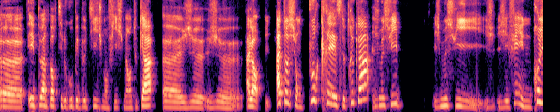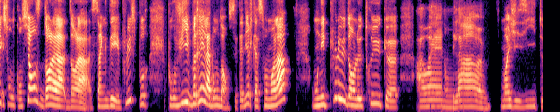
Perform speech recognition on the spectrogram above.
et peu importe si le groupe est petit, je m'en fiche. Mais en tout cas, je, je, Alors, attention, pour créer ce truc-là, je me suis je me suis, j'ai fait une projection de conscience dans la, dans la 5D et plus pour, vibrer l'abondance. C'est-à-dire qu'à ce moment-là, on n'est plus dans le truc, euh, ah ouais, non, mais là, euh, moi, j'hésite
